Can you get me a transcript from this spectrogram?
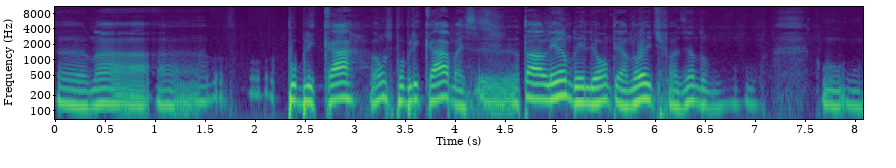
uh, na, uh, publicar, vamos publicar, mas eu estava lendo ele ontem à noite, fazendo com,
